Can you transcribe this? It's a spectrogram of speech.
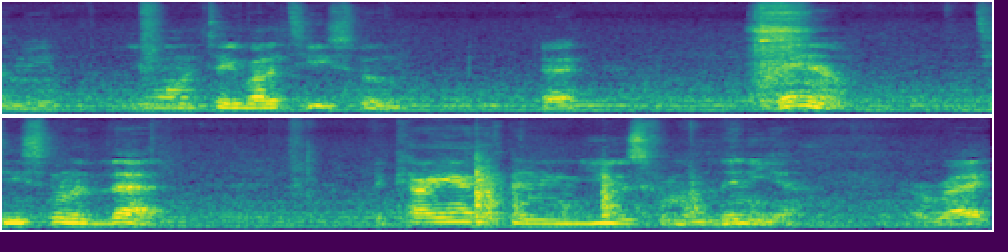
I mean, you want to take about a teaspoon. Okay. Bam. A teaspoon of that. The cayenne has been used for millennia. All right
